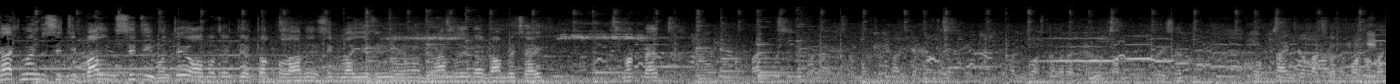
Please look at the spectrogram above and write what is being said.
काठमाडौँ सिटी बाल सिटी भन्थ्यो। अब चाहिँ त्यो टक्क लाएर यसैको लागि राम्रै त राम्रै छ है। नट ब्याड अलिक बस्दा गरेर खेल्नु तर रहेछ। टाइम चाहिँ लाग्छ बनाउनलाई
